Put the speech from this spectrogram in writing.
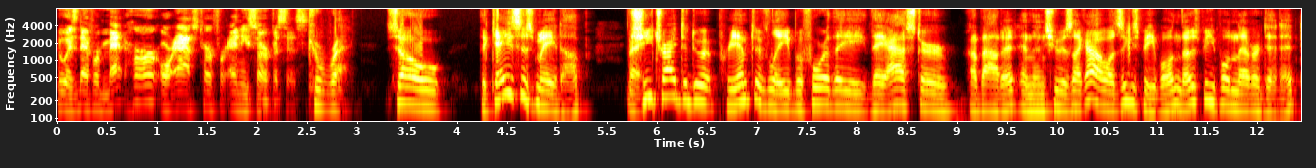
who has never met her or asked her for any services. Correct. So the case is made up. Right. She tried to do it preemptively before they, they asked her about it, and then she was like, "Oh, well, it's these people," and those people never did it.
